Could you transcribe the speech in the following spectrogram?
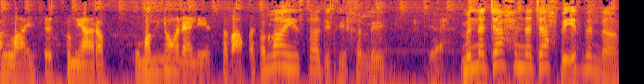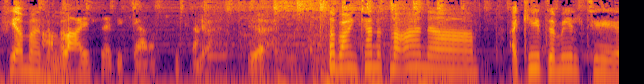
الله يسعدكم يا رب. وممنونة لاستضافتكم. الله يسعدك ويخليك. من نجاح النجاح بإذن الله. في أمان الله. الله يسعدك يا رب. شكرا. يا طبعا كانت معانا أكيد زميلتي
